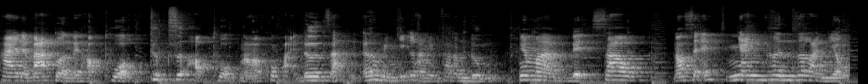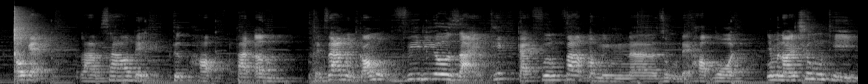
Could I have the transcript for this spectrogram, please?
2 đến 3 tuần để học thuộc. Thực sự học thuộc nó không phải đơn giản. Ơ, mình nghĩ là mình phát âm đúng. Nhưng mà để sau, nó sẽ nhanh hơn rất là nhiều. Ok, làm sao để tự học phát âm? Thực ra mình có một video giải thích cái phương pháp mà mình uh, dùng để học rồi. Nhưng mà nói chung thì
